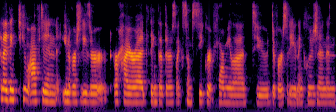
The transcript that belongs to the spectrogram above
And I think too often universities or, or higher ed think that there's like some secret formula to diversity and inclusion. And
